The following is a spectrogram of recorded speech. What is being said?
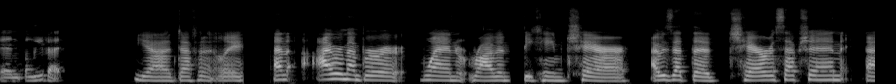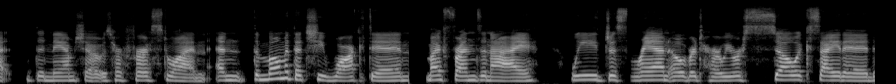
and believe it. Yeah, definitely. And I remember when Robin became chair, I was at the chair reception at the NAMM show. It was her first one. And the moment that she walked in, my friends and I we just ran over to her. We were so excited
